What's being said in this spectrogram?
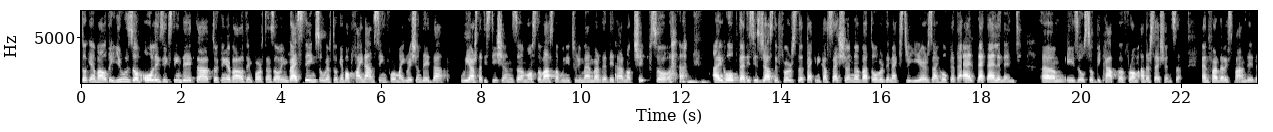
talking about the use of all existing data, talking about the importance of investing. So we are talking about financing for migration data. We are statisticians, uh, most of us, but we need to remember that data are not cheap. So mm-hmm. I hope that this is just the first uh, technical session, uh, but over the next three years, I hope that the, that element um, is also picked up uh, from other sessions and further expanded.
